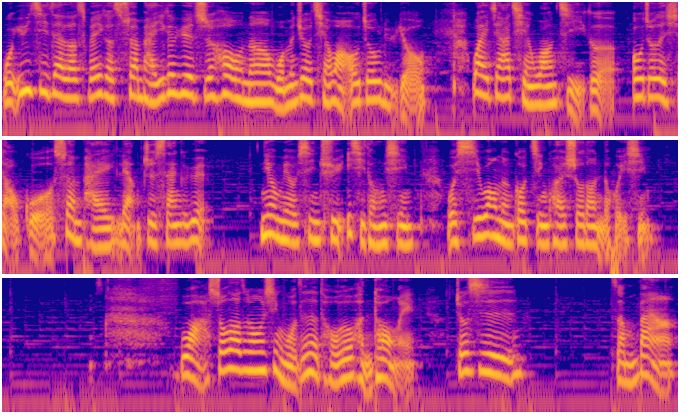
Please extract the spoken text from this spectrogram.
我预计在 Las Vegas 算牌一个月之后呢，我们就前往欧洲旅游，外加前往几个欧洲的小国算牌两至三个月。你有没有兴趣一起同行？我希望能够尽快收到你的回信。哇，收到这封信，我真的头都很痛诶，就是怎么办啊？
